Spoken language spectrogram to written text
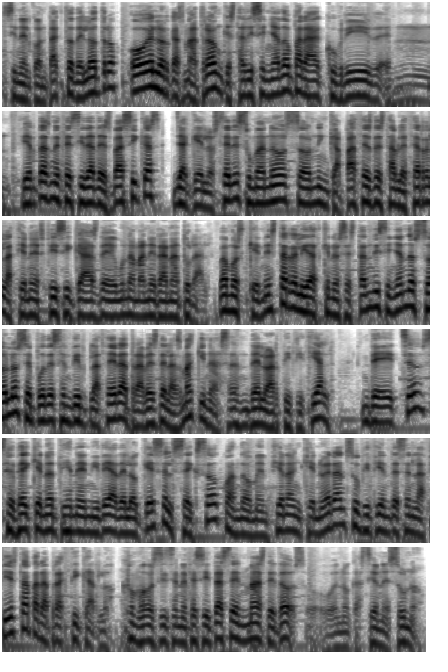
sin el contacto del otro, o el orgasmatrón, que está diseñado para cubrir mm, ciertas necesidades básicas, ya que los seres humanos son incapaces de establecer relaciones físicas de una manera natural. Vamos, que en esta realidad que nos están diseñando solo se puede sentir placer a través de las máquinas, de lo artificial. De hecho, se ve que no tienen idea de lo que es el sexo cuando mencionan que no eran suficientes en la fiesta para practicarlo, como si se necesitasen más de dos, o en ocasiones uno.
